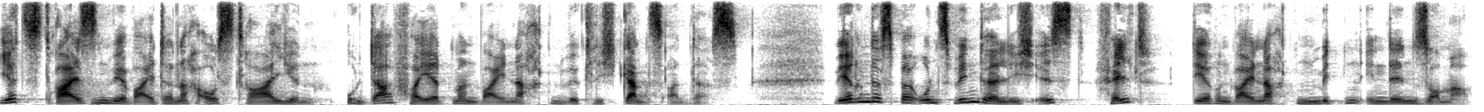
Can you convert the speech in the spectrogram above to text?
Jetzt reisen wir weiter nach Australien und da feiert man Weihnachten wirklich ganz anders. Während es bei uns winterlich ist, fällt deren Weihnachten mitten in den Sommer.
